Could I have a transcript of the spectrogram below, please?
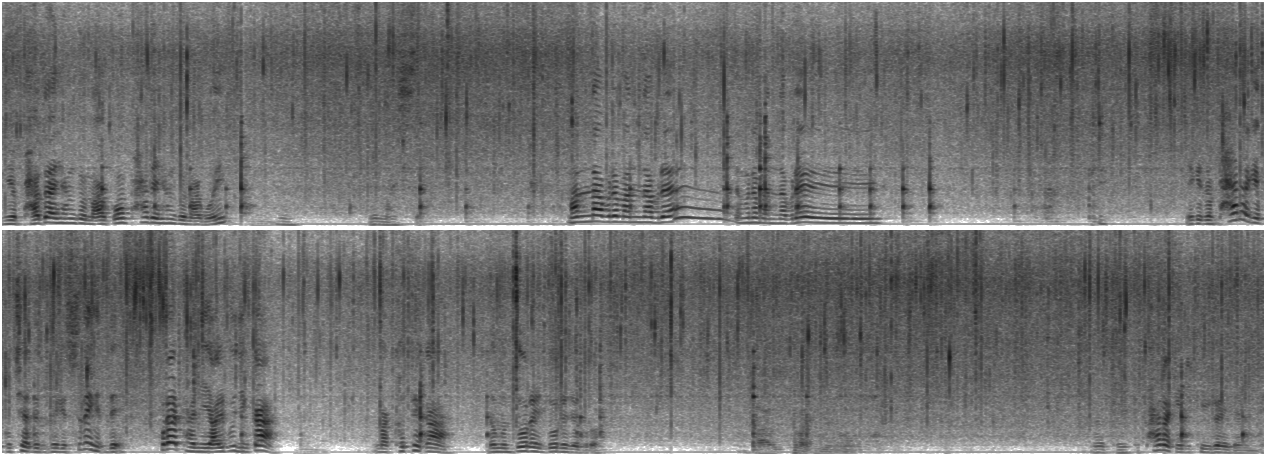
이게 바다 향도 나고, 파래 향도 나고, 잉? 응. 응, 맛있어. 만나보래, 만나보래. 너무나 만나보래. 이게 좀 파랗게 붙여야 되면 되게 쓰레기인데, 프라이팬이 얇으니까, 막 겉에가 너무 노래, 노래져 버려. 아 이렇게 맛있네요. 이렇게, 이렇게 파랗게 이렇게 익어야 되는데.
